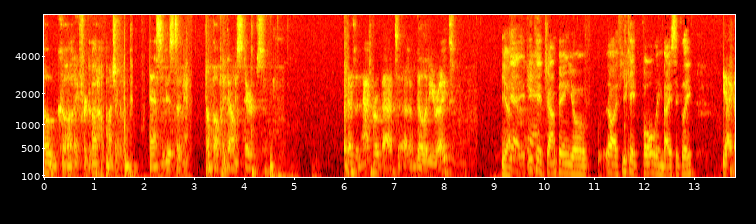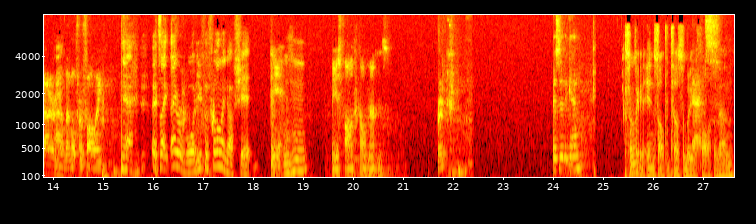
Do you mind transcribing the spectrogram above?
Oh god, I forgot how much of a ass it is to jump up and down stairs. But there's an acrobat uh, ability, right? Yeah. Yeah, if you keep jumping, you're. Oh, if you keep falling, basically. Yeah, I got already a level for falling. Yeah, it's like they reward you for falling off shit. Yeah. Mm-hmm. You just fall off a couple mountains. Work. Is it again? Sounds like an insult to tell somebody to fall off a mountain.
